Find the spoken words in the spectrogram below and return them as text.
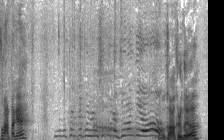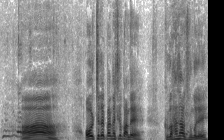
손안 따게? 집에서 펜대 굴리면 10g 주는데요. 아, 그런 거요? 나 아, 얼찍었 딴건 시급도 안 돼. 그거 한 사람 주는 거지.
